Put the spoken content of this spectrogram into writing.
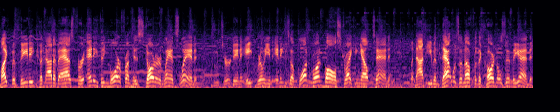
Mike Matheny could not have asked for anything more from his starter Lance Lynn, who turned in eight brilliant innings of one-run ball, striking out 10. But not even that was enough for the Cardinals in the end,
